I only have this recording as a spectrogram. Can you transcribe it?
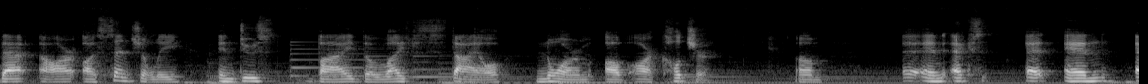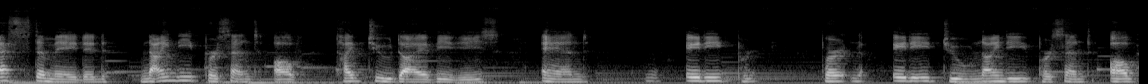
that are essentially induced by the lifestyle norm of our culture. Um, an, ex, an estimated 90% of type 2 diabetes and 80 per, per, 80 to 90% of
